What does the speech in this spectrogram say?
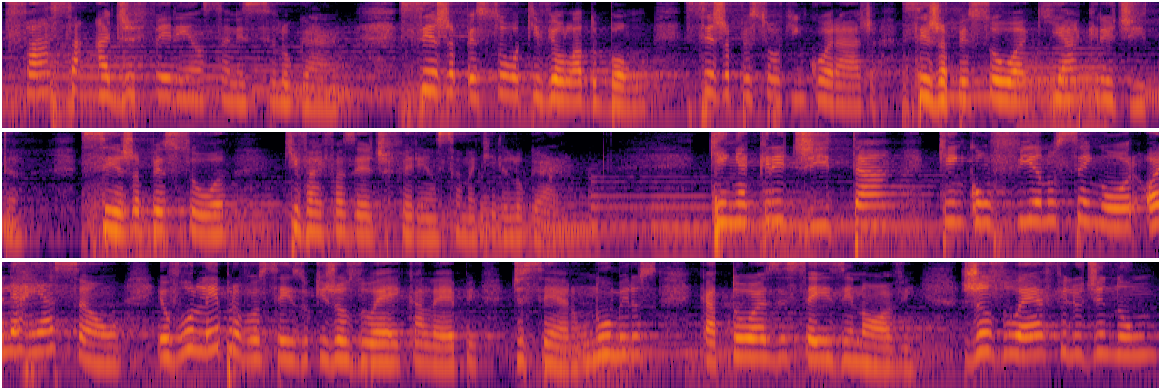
Faça a diferença nesse lugar. Seja a pessoa que vê o lado bom, seja a pessoa que encoraja, seja a pessoa que acredita, seja a pessoa que vai fazer a diferença naquele lugar. Quem acredita, quem confia no Senhor, olha a reação. Eu vou ler para vocês o que Josué e Caleb disseram. Números 14, 6 e 9. Josué, filho de Num,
